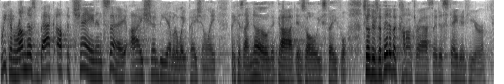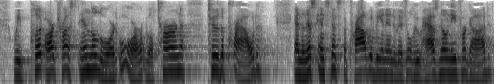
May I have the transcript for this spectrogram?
we can run this back up the chain and say, I should be able to wait patiently because I know that God is always faithful. So there's a bit of a contrast that is stated here. We put our trust in the Lord or we'll turn to the proud. And in this instance, the proud would be an individual who has no need for God.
